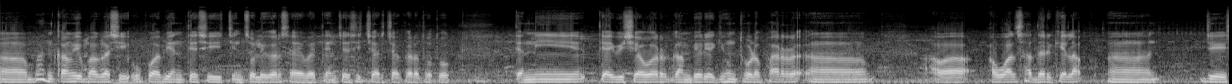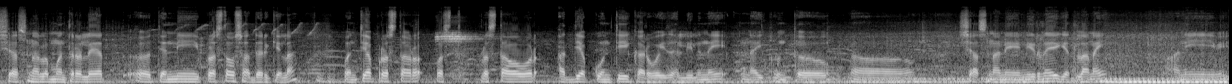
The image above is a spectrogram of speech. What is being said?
बांधकाम विभागाशी उपअभियंत्याशी चिंचोलेकर साहेब आहेत त्यांच्याशी चर्चा करत होतो. त्यांनी त्या विषयावर गांभीर्य घेऊन थोडंफार अहवाल सादर केला. जे शासनाला मंत्रालयात त्यांनी प्रस्ताव सादर केला. पण त्या प्रस्ताव प्रस प्रस्तावावर अद्याप कोणतीही कारवाई झालेली नाही. नाही कोणतं शासनाने निर्णय घेतला नाही. आणि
